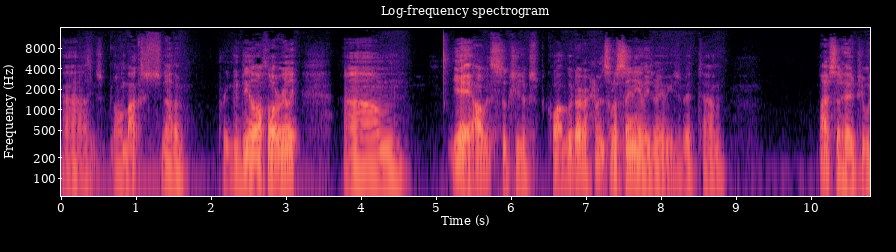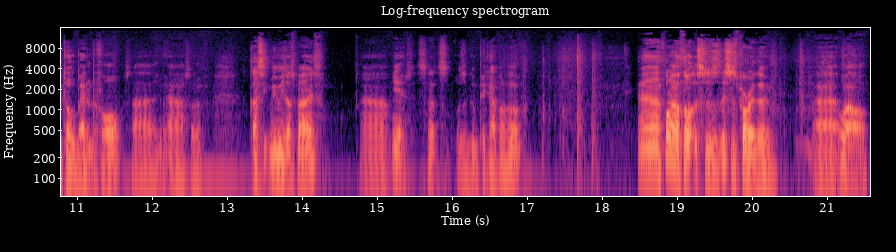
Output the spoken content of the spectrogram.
Uh, nine bucks, another pretty good deal, I thought, really. Um, yeah, oh, this actually looks quite good. I haven't sort of seen any of these movies, but um, I've sort of heard people talk about them before. So, uh, sort of classic movies, I suppose. Uh, yeah, so that was a good pickup, I thought. Uh, finally, I thought this was this is probably the uh, well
